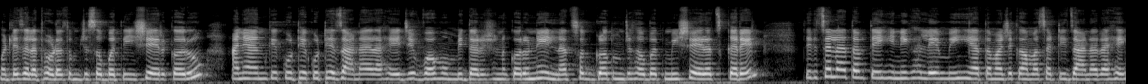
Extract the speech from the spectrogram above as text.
म्हटले चला थोडं तुमच्यासोबतही शेअर करू. आणि आणखी कुठे कुठे जाणार आहे? जेव्हा मम्मी दर्शन करून येईल ना सगळं तुमच्यासोबत मी शेअरच करेल. तरी चला आता तेही निघाले मीही आता माझ्या कामासाठी जाणार आहे.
